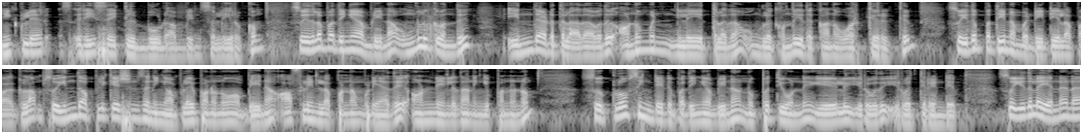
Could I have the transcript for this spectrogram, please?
nuclear recycle board அப்படின்னு சொல்லியிருக்கும். ஸோ இதில் பார்த்தீங்க அப்படின்னா உங்களுக்கு வந்து இந்த இடத்துல அதாவது அணுமின் நிலையத்தில் தான் உங்களுக்கு வந்து இதுக்கான ஒர்க் இருக்குது ஸோ இதை பற்றி நம்ம டீட்டெயிலாக பார்க்கலாம். ஸோ இந்த அப்ளிகேஷன்ஸை நீங்கள் அப்ளை பண்ணணும் அப்படின்னா ஆஃப்லைனில் பண்ண முடியாது. ஆன்லைனில் தான் நீங்கள் பண்ணணும். ஸோ க்ளோசிங் டேட் பார்த்தீங்க அப்படின்னா முப்பத்தி ஒன்று ஏழு இருபது இருபத்தி ரெண்டு ஸோ இதில் என்னென்ன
